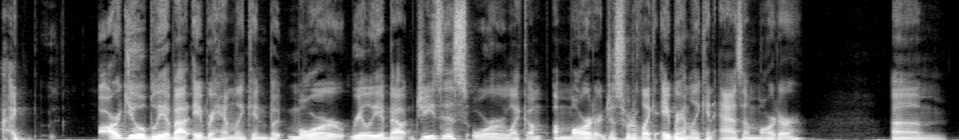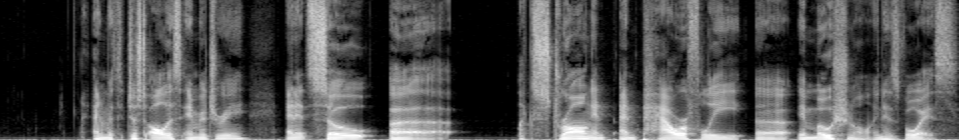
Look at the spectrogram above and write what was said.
I, arguably about Abraham Lincoln, but more really about Jesus or like a, a martyr, just sort of like Abraham Lincoln as a martyr. Um, and with just all this imagery, and it's so uh, like strong and and powerfully uh, emotional in his voice.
